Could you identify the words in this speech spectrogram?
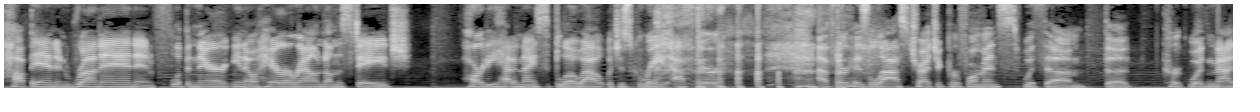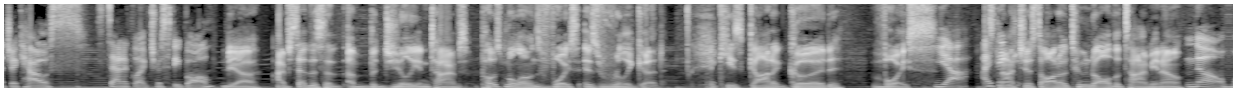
hopping and running and flipping their, you know, hair around on the stage. Hardy had a nice blowout, which is great after after his last tragic performance with um, the Kirkwood Magic House static electricity ball. Yeah, I've said this a, a bajillion times. Post Malone's voice is really good. Like he's got a good voice. Yeah, I It's think not just auto tuned all the time, you know? No.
